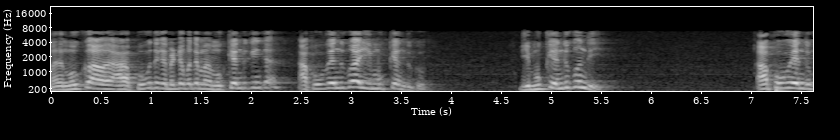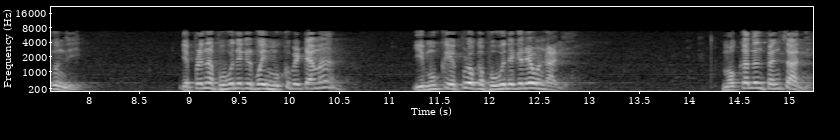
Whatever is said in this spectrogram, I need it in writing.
మన ముక్కు ఆ- పువ్వు దగ్గర పెట్టకపోతే మన ముక్కు ఎందుకు ఇంకా? ఆ పువ్వు ఎందుకు? ఈ ముక్కు ఎందుకు? ఈ ముక్కు ఎందుకుంది? ఆ పువ్వు ఎందుకుంది? ఎప్పుడైనా పువ్వు దగ్గర పోయి ముక్కు పెట్టామా? ఈ ముక్కు ఎప్పుడు ఒక పువ్వు దగ్గరే ఉండాలి. మొక్కలను పెంచాలి.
